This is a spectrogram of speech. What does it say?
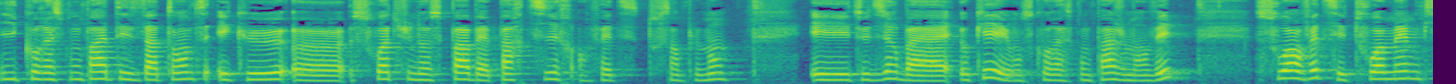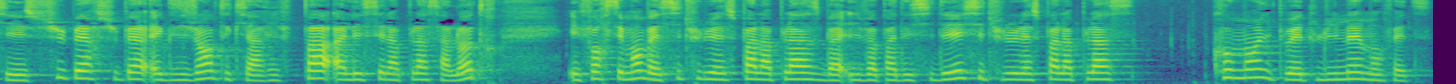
il correspond pas à tes attentes et que euh, soit tu n'oses pas bah, partir en fait tout simplement et te dire bah ok on se correspond pas je m'en vais soit en fait c'est toi-même qui est super super exigeante et qui arrive pas à laisser la place à l'autre et forcément, bah, si tu lui laisses pas la place, bah, il va pas décider. Si tu lui laisses pas la place, comment il peut être lui-même en fait?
